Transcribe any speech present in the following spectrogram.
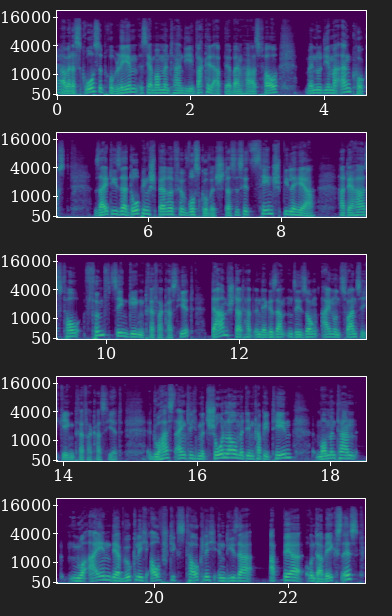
Ja. Aber das große Problem ist ja momentan die Wackelabwehr beim HSV wenn du dir mal anguckst, seit dieser Dopingsperre für Vuskovic, das ist jetzt zehn Spiele her, hat der HSV 15 Gegentreffer kassiert. Darmstadt hat in der gesamten Saison 21 Gegentreffer kassiert. Du hast eigentlich mit Schonlau, mit dem Kapitän, momentan nur einen, der wirklich aufstiegstauglich in dieser Abwehr unterwegs ist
